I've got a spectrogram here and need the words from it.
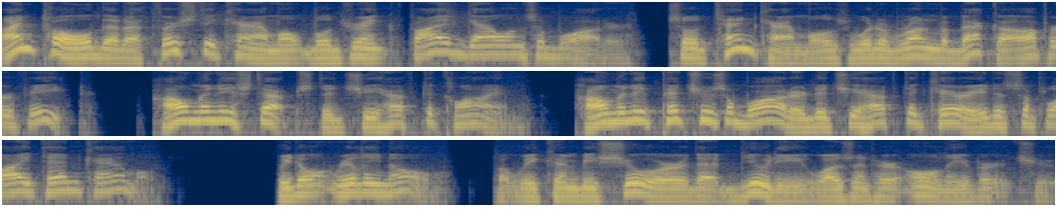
I'm told that a thirsty camel will drink five gallons of water, so ten camels would have run Rebekah off her feet. How many steps did she have to climb? How many pitchers of water did she have to carry to supply ten camels? We don't really know but we can be sure that beauty wasn't her only virtue.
